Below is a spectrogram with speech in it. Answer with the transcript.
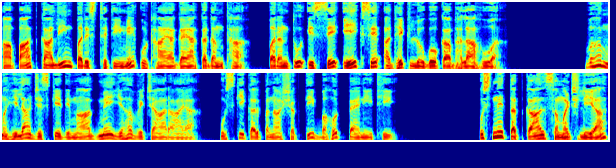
आपातकालीन परिस्थिति में उठाया गया कदम था, परंतु इससे एक से अधिक लोगों का भला हुआ। वह महिला जिसके दिमाग में यह विचार आया, उसकी कल्पना शक्ति बहुत पैनी थी। उसने तत्काल समझ लिया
